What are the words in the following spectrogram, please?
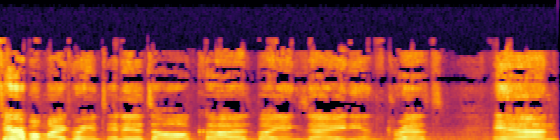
terrible migraines and it's all caused by anxiety and stress. And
